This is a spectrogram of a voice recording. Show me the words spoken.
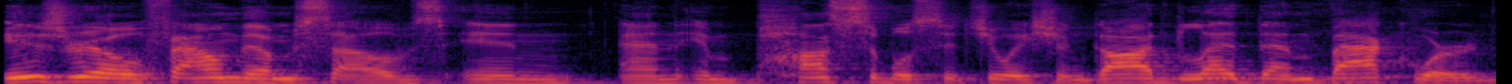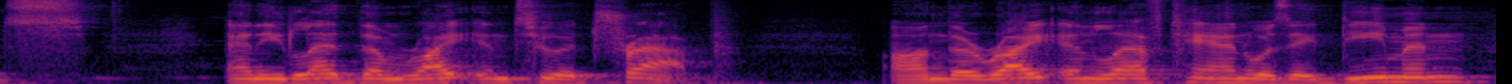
Israel found themselves in an impossible situation. God led them backwards, and He led them right into a trap. On their right and left hand was a demon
